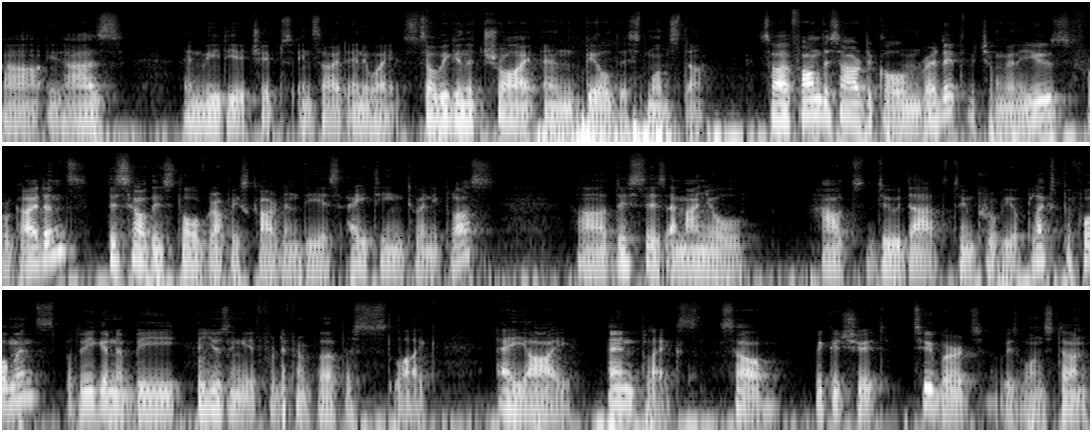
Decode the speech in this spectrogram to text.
uh, it has NVIDIA chips inside anyway. So we're gonna try and build this monster. So I found this article on Reddit, which I'm gonna use for guidance. This is how to install graphics card in DS1820 Plus. Uh, this is a manual how to do that to improve your Plex performance, but we're gonna be using it for different purposes like AI and Plex. So we could shoot two birds with one stone.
